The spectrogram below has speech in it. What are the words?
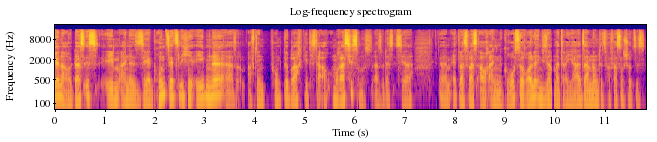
Genau, das ist eben eine sehr grundsätzliche Ebene. Also auf den Punkt gebracht geht es da auch um Rassismus. Also das ist ja ähm, etwas, was auch eine große Rolle in dieser Materialsammlung des Verfassungsschutzes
